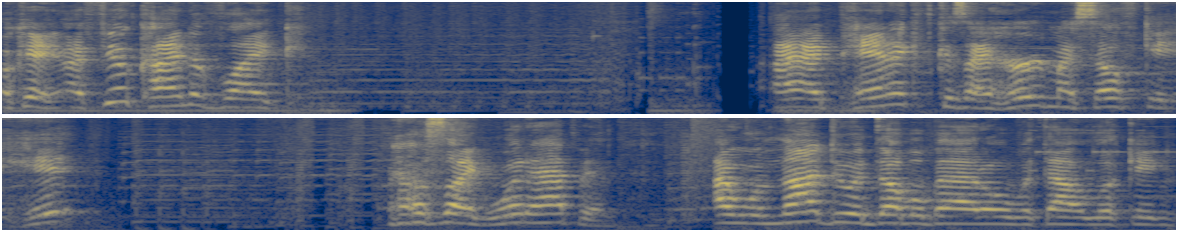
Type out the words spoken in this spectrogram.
Okay, I feel kind of like... I, I panicked because I heard myself get hit. And I was like, what happened? I will not do a double battle without looking.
